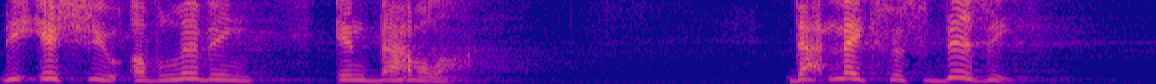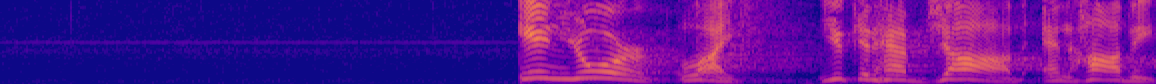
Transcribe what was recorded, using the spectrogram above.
the issue of living in Babylon that makes us busy. In your life, you can have job and hobby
